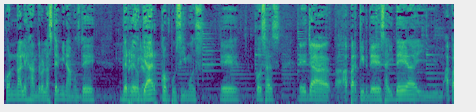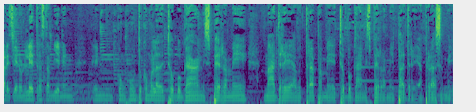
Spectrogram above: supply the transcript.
con Alejandro las terminamos de, de redondear, compusimos eh, cosas eh, ya a partir de esa idea y aparecieron letras también en, en conjunto como la de Tobogán, Espérrame, Madre, Atrápame, Tobogán, Espérrame, Padre, Abrázame.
